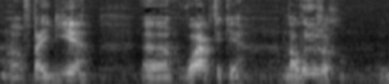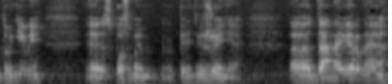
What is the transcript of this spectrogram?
в тайге, э, в Арктике, на лыжах, другими э, способами передвижения. Да, наверное,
